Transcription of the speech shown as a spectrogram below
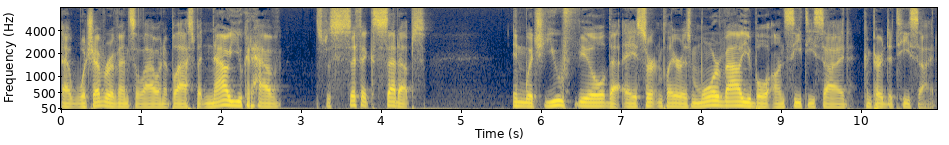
at whichever events allow and at Blast, but now you could have specific setups in which you feel that a certain player is more valuable on CT side compared to T side.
